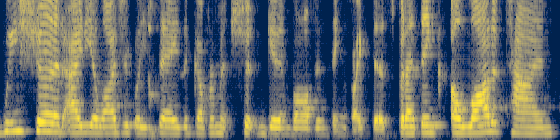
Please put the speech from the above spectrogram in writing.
we should ideologically say the government shouldn't get involved in things like this, but I think a lot of times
